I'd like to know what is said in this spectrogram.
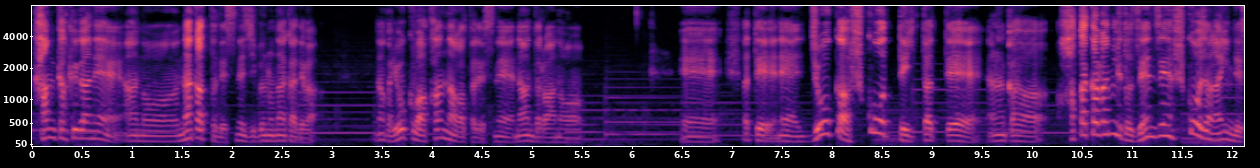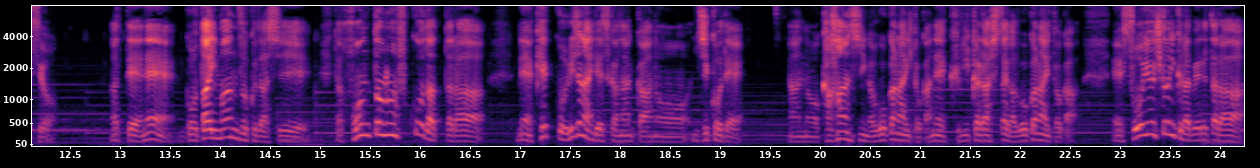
感覚がね、あのなかったですね、自分の中では。なんかよく分かんなかったですね。なんだろう、あの、えー、だってね、ジョーカー不幸って言ったって、なんか、旗から見ると全然不幸じゃないんですよ。だってね、五体満足だし、本当の不幸だったら、ね、結構いるじゃないですか、なんかあの事故で。あの下半身が動かないとかね、首から下が動かないとか、え、そういう人に比べれたら、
